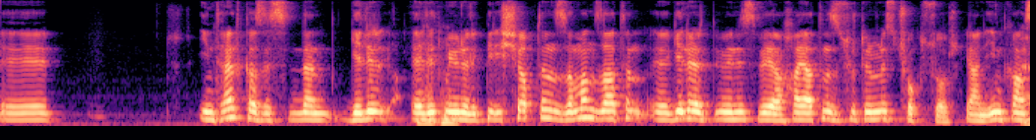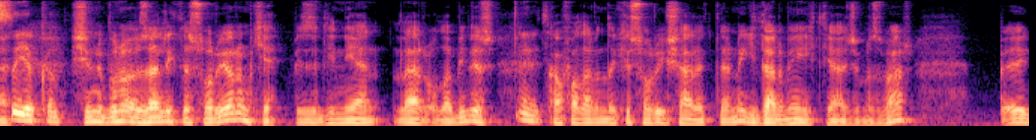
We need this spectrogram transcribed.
e, internet gazetesinden gelir elde etmeye yönelik bir iş yaptığınız zaman zaten e, gelir elde etmeniz veya hayatınızı sürdürmeniz çok zor. Yani imkansıza yakın. Şimdi bunu özellikle soruyorum ki bizi dinleyenler olabilir. Evet. Kafalarındaki soru işaretlerini gidermeye ihtiyacımız var. E,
